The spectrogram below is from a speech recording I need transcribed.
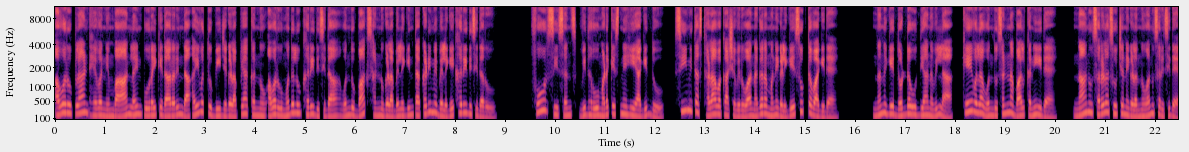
ಅವರು ಪ್ಲಾಂಟ್ ಹೆವನ್ ಎಂಬ ಆನ್ಲೈನ್ ಪೂರೈಕೆದಾರರಿಂದ ಐವತ್ತು ಬೀಜಗಳ ಪ್ಯಾಕ್ ಅನ್ನು ಅವರು ಮೊದಲು ಖರೀದಿಸಿದ ಒಂದು ಬಾಕ್ಸ್ ಹಣ್ಣುಗಳ ಬೆಲೆಗಿಂತ ಕಡಿಮೆ ಬೆಲೆಗೆ ಖರೀದಿಸಿದರು. ಫೋರ್ ಸೀಸನ್ಸ್ ವಿಧವು ಮಡಕೆ ಸ್ನೇಹಿಯಾಗಿದ್ದು, ಸೀಮಿತ ಸ್ಥಳಾವಕಾಶವಿರುವ ನಗರ ಮನೆಗಳಿಗೆ ಸೂಕ್ತವಾಗಿದೆ. ನನಗೆ ದೊಡ್ಡ ಉದ್ಯಾನವಿಲ್ಲ, ಕೇವಲ ಒಂದು ಸಣ್ಣ ಬಾಲ್ಕನಿ ಇದೆ. ನಾನು ಸರಳ ಸೂಚನೆಗಳನ್ನು ಅನುಸರಿಸಿದೆ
